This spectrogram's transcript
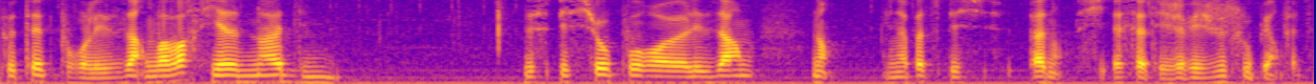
peut-être pour les armes. On va voir s'il y a des, spéciaux pour euh, les armes. Il n'y a pas de spécial. Ah non, si, SAT, j'avais juste loupé en fait.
